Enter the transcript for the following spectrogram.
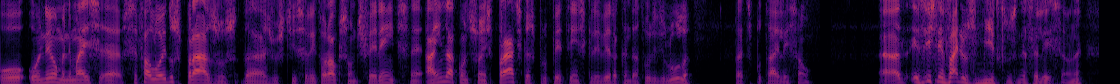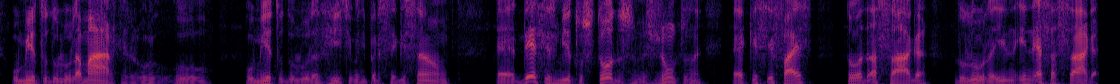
O, o Neumann, mas é, você falou aí dos prazos da Justiça Eleitoral, que são diferentes, né? Ainda há condições práticas para o PT inscrever a candidatura de Lula para disputar a eleição? Ah, existem vários mitos nessa eleição, né? O mito do Lula mártir, o, o, o mito do Lula vítima de perseguição. É, desses mitos todos juntos, né, é que se faz toda a saga do Lula. E, e nessa saga,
